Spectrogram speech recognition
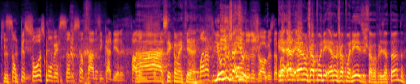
que são pessoas conversando sentadas em cadeira, falando Ah, sobre sei como é que é. maravilhoso E o ja- e o- mundo dos jogos da É, Bandai era- Namco. eram, japone... eram japoneses que estavam apresentando?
